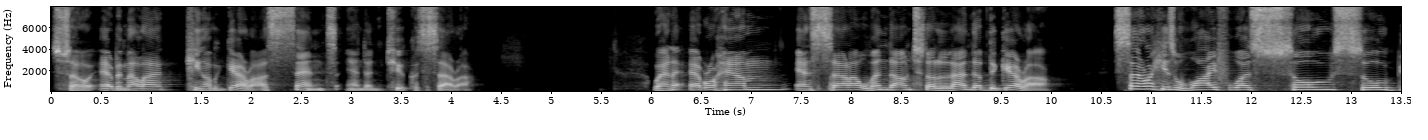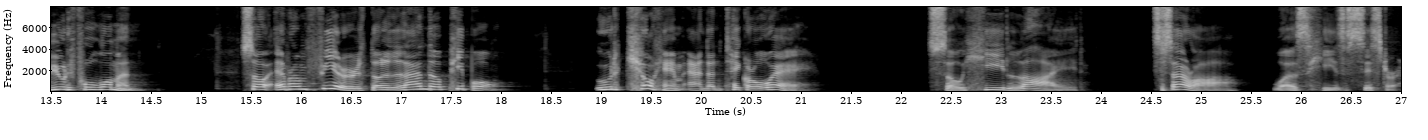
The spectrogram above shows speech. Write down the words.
So Abimelech, king of Gerar, sent and then took Sarah. When Abraham and Sarah went down to the land of the Gerar, Sarah, his wife, was so, so beautiful woman. So Abraham feared the land of people would kill him and then take her away. So he lied. Sarah was his sister.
